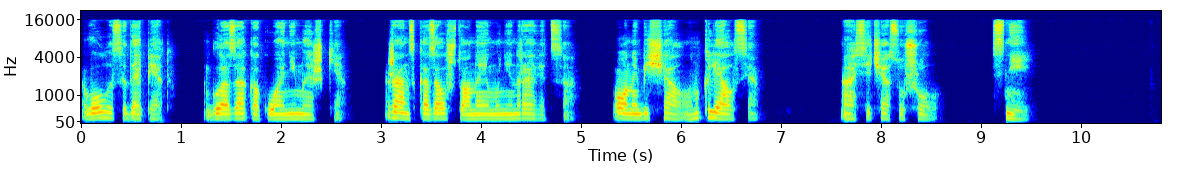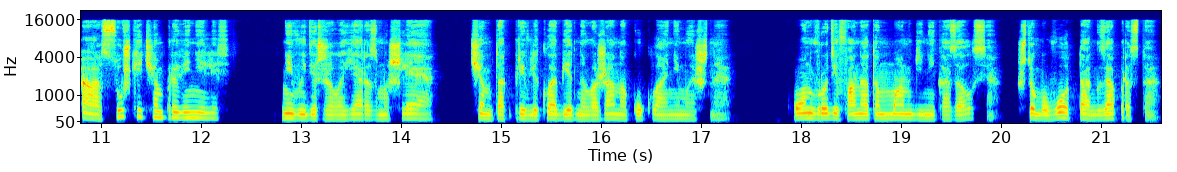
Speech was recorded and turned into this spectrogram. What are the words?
Волосы до пят. Глаза, как у анимешки. Жан сказал, что она ему не нравится. Он обещал, он клялся. А сейчас ушел. С ней. А сушки чем провинились? Не выдержала я, размышляя, чем так привлекла бедного Жана кукла анимешная. Он вроде фанатом манги не казался, чтобы вот так запросто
